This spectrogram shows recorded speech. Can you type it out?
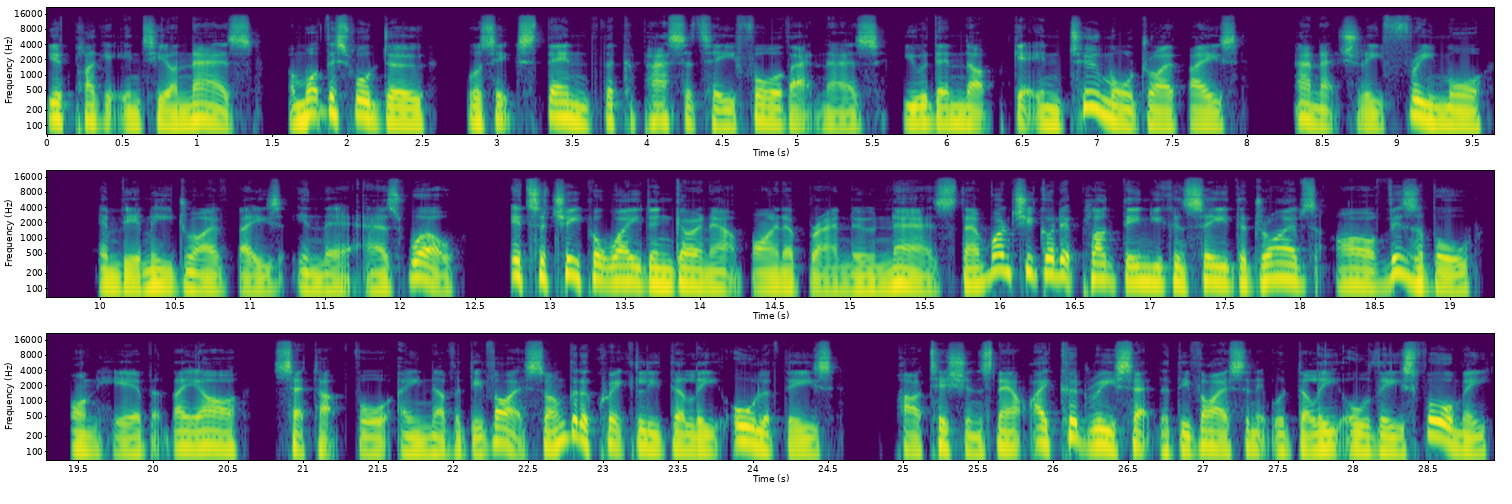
you'd plug it into your NAS. And what this will do was extend the capacity for that NAS. You would end up getting two more drive bays and actually three more NVMe drive bays in there as well. It's a cheaper way than going out buying a brand new NAS. Now, once you've got it plugged in, you can see the drives are visible on here, but they are set up for another device. So I'm going to quickly delete all of these partitions. Now, I could reset the device and it would delete all these for me,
